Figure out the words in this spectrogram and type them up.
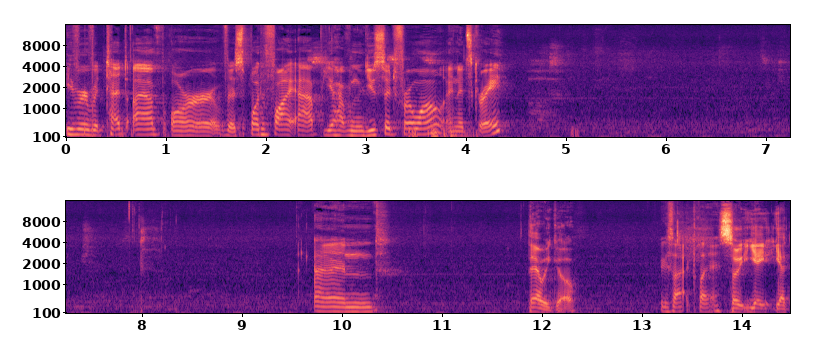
either the TED app or the Spotify app. You haven't used it for a while, and it's great. And There we go. exactly. So yeah, yeah.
